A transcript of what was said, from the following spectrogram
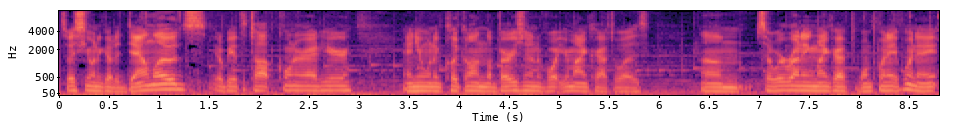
So basically, you want to go to downloads. It'll be at the top corner right here, and you want to click on the version of what your Minecraft was. Um, so we're running Minecraft 1.8.8,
